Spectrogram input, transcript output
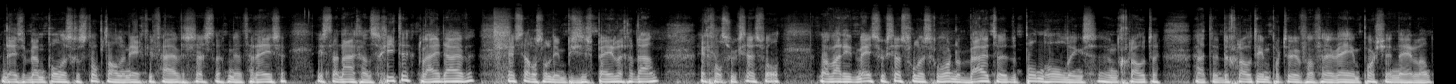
Deze Ben Pon is gestopt al in 1965 met racen. Is daarna gaan schieten, kleiduiven. Heeft zelfs Olympische Spelen gedaan. Echt wel succesvol. Maar waar hij het meest succesvol is geworden buiten de Pon Holdings. Een grote, de grote importeur van VW en Porsche in Nederland.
